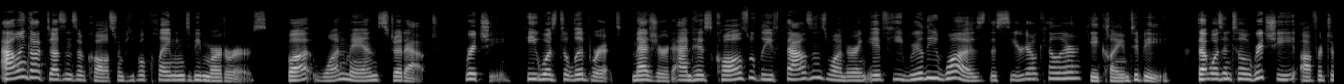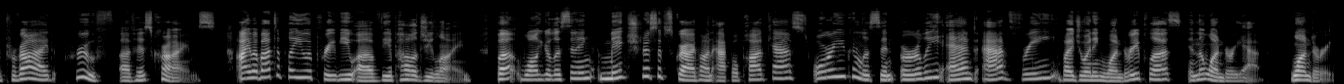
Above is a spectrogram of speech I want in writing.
Alan got dozens of calls from people claiming to be murderers, but one man stood out. Richie. He was deliberate, measured, and his calls would leave thousands wondering if he really was the serial killer he claimed to be. That was until Richie offered to provide proof of his crimes. I'm about to play you a preview of The Apology Line, but while you're listening, make sure to subscribe on Apple Podcasts, or you can listen early and ad-free by joining Wondery Plus in the Wondery app. Wondery.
